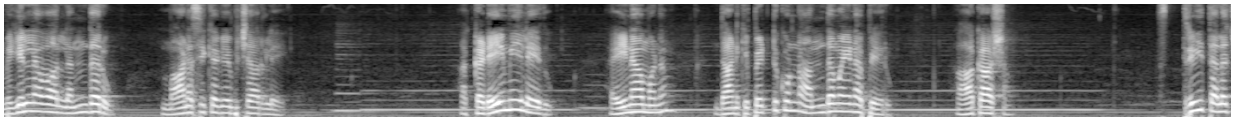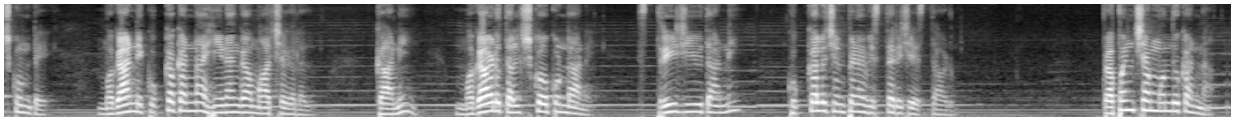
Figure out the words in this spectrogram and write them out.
మిగిలిన వాళ్ళందరూ మానసిక వ్యభిచారులే. అక్కడేమీ లేదు. అయినా మనం దానికి పెట్టుకున్న అందమైన పేరు ఆకాశం. స్త్రీ తలచుకుంటే మగాణ్ణి కుక్క కన్నా హీనంగా మార్చగలదు. కానీ మగాడు తలుచుకోకుండానే స్త్రీ జీవితాన్ని కుక్కలు చింపిన విస్తరి చేస్తాడు. ప్రపంచం ముందు కన్నా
